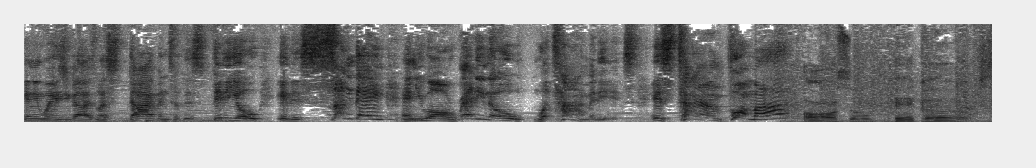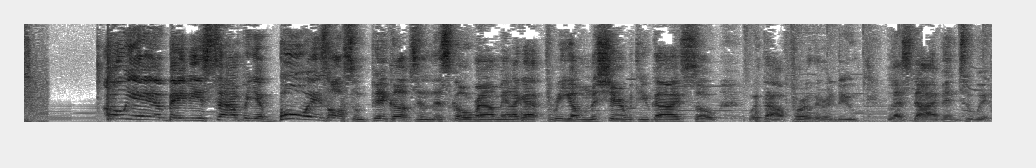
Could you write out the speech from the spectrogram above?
Anyways, you guys, let's dive into this video. It is Sunday and you already know what time it is. It's time for my Awesome pickups. Oh yeah, baby, it's time for your boys' awesome pickups in this go round, man. I got three of them to share with you guys, so without further ado, let's dive into it.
